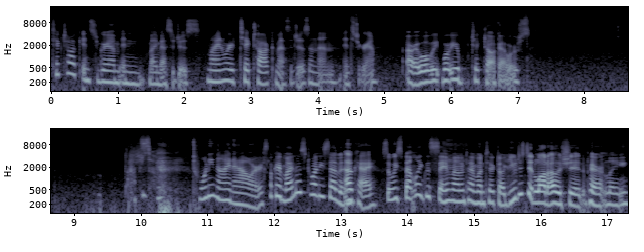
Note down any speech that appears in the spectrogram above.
TikTok, Instagram, and my messages. Mine were TikTok messages and then Instagram. All right. Were, what were your TikTok hours? I'm so 29 hours. Okay, mine was 27. Okay. So we spent like the same amount of time on TikTok. You just did a lot of other shit apparently.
